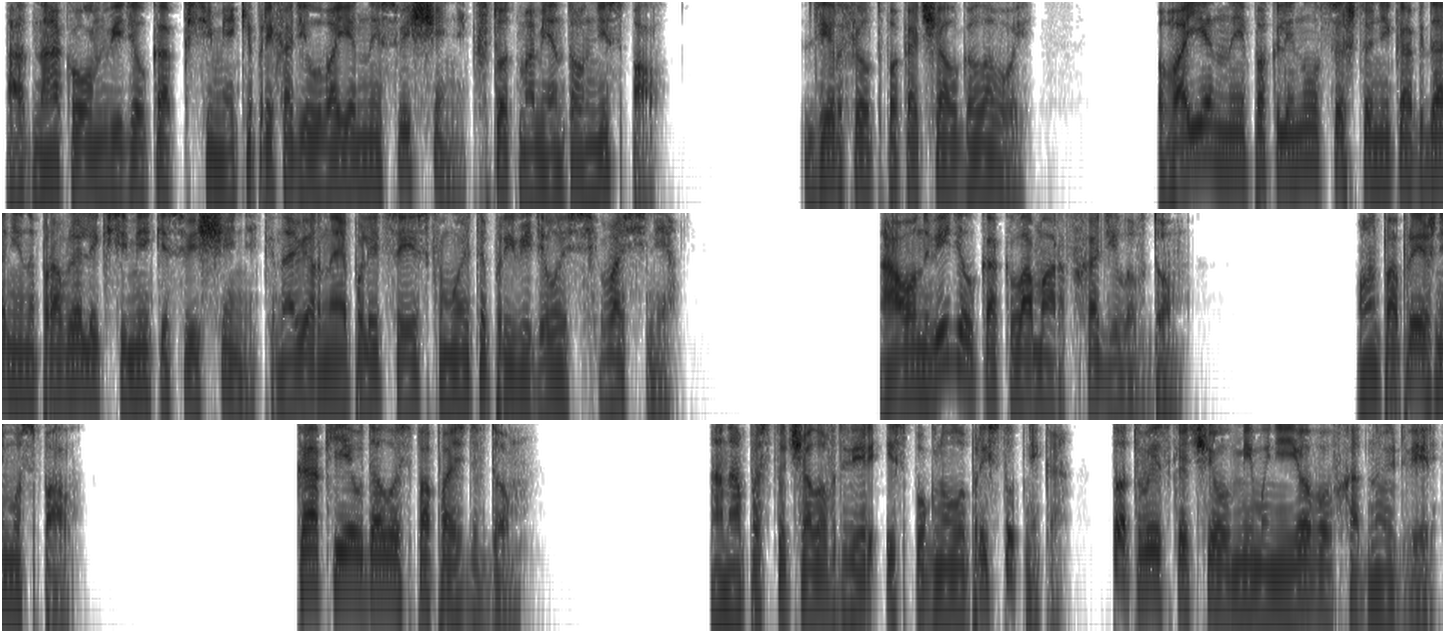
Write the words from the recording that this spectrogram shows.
Однако он видел, как к Семеке приходил военный священник. В тот момент он не спал. Дирфилд покачал головой. Военные поклянутся, что никогда не направляли к Семеке священника. Наверное, полицейскому это привиделось во сне. А он видел, как Ламар входила в дом? Он по-прежнему спал. Как ей удалось попасть в дом? Она постучала в дверь и спугнула преступника. Тот выскочил мимо нее во входную дверь.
